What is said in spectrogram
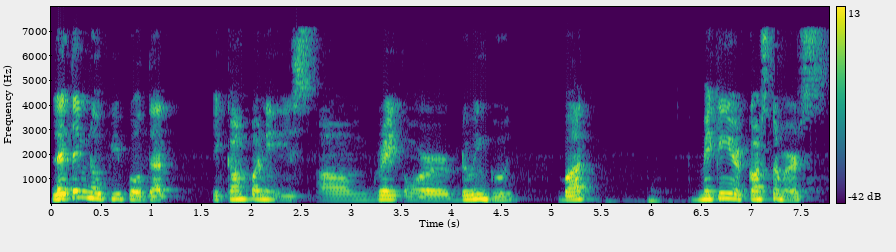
letting know people that a company is um, great or doing good, but making your customers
